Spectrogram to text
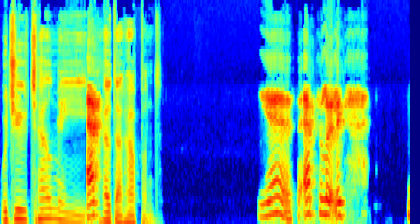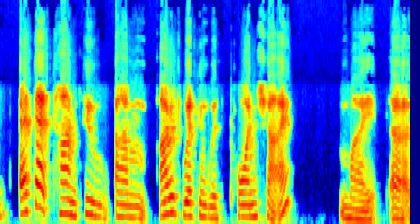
Would you tell me how that happened? Yes, absolutely. At that time, too, um, I was working with Pornchai, my uh,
